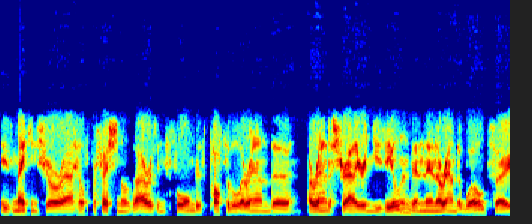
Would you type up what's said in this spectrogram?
is making sure our health professionals are as informed as possible around the around Australia and New Zealand, and then around the world. So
